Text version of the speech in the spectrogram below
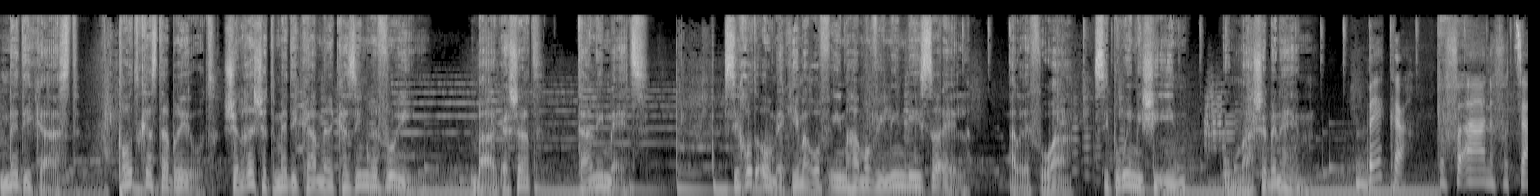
מדיקאסט, פודקאסט הבריאות של רשת מדיקה מרכזים רפואיים, בהגשת טלי מצ. שיחות עומק עם הרופאים המובילים בישראל, על רפואה, סיפורים אישיים ומה שביניהם. בקע תופעה נפוצה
